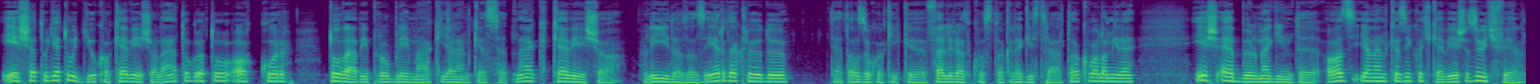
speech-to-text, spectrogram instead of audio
és hát ugye tudjuk, ha kevés a látogató, akkor további problémák jelentkezhetnek, kevés a lead, az érdeklődő, tehát azok, akik feliratkoztak, regisztráltak valamire, és ebből megint az jelentkezik, hogy kevés az ügyfél.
